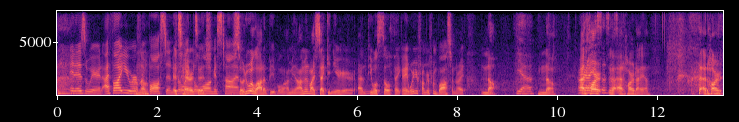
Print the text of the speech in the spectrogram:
It is weird. I thought you were from know. Boston It's for like heritage. the longest time. So do a lot of people. I mean, I'm in my second year here, and mm. people still think, "Hey, where are you from? You're from Boston, right?" No, yeah. no. All right, at guess heart, at heart, I am. at heart,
